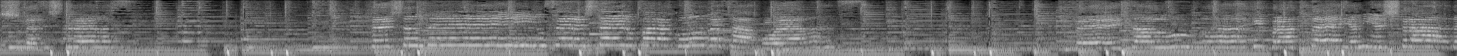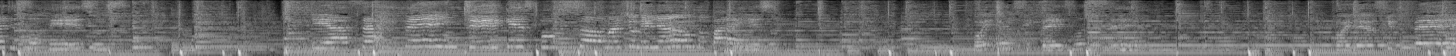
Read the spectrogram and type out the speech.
das estrelas. Fez também um seresteiro para conversar com elas. Fez a lua que prateia minha estrada de sorrisos. E a serpente que expulsou mais de um milhão do paraíso. Foi Deus que fez você. Foi Deus que fez.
